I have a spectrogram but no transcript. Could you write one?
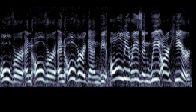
over and over and over again, the only reason we are here,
